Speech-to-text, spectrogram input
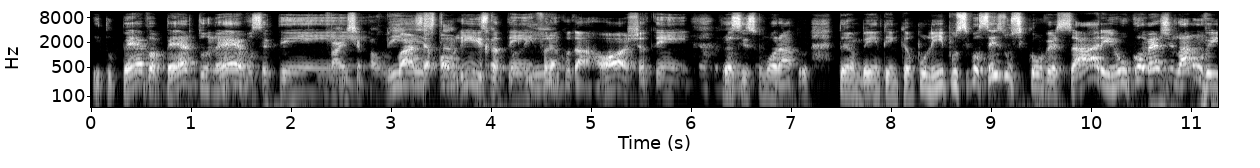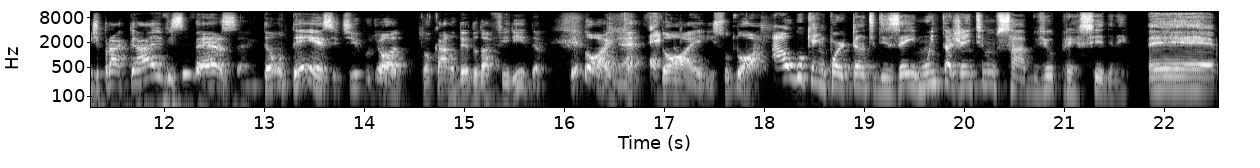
Itupeva perto, né? Você tem Várzea Paulista, Várzea Paulista tem Franco da Rocha, tem Francisco Morato, também tem Campo Limpo. Se vocês não se conversarem, o comércio de lá não vende para cá e vice-versa. Então tem esse tipo de, ó, tocar no dedo da ferida, que dói, né? É. Dói, isso dói. Algo que é importante dizer e muita gente não sabe, viu, Pre Sidney? É,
